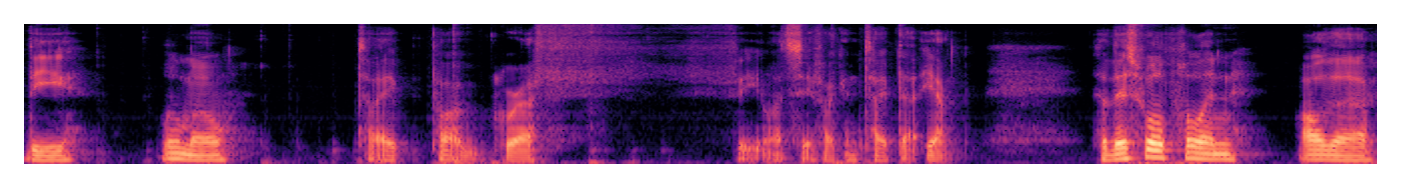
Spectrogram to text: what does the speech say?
the Lumo typography. Let's see if I can type that. Yeah. So this will pull in all the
